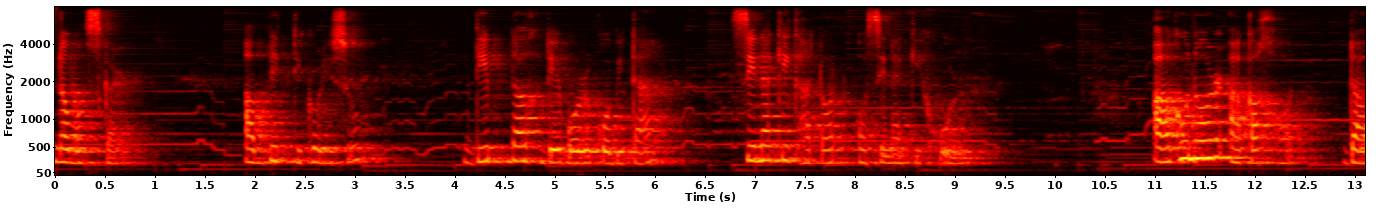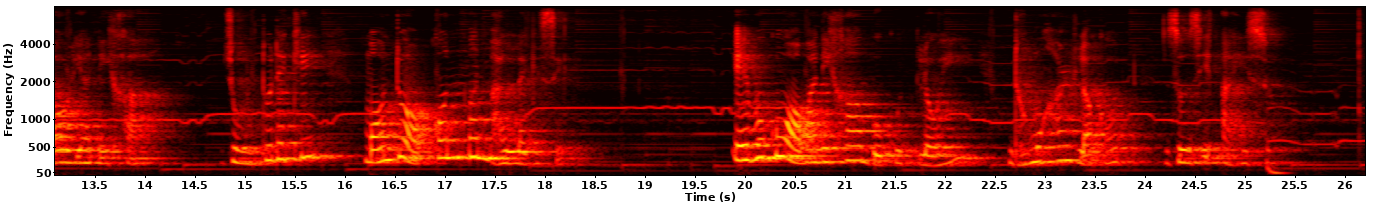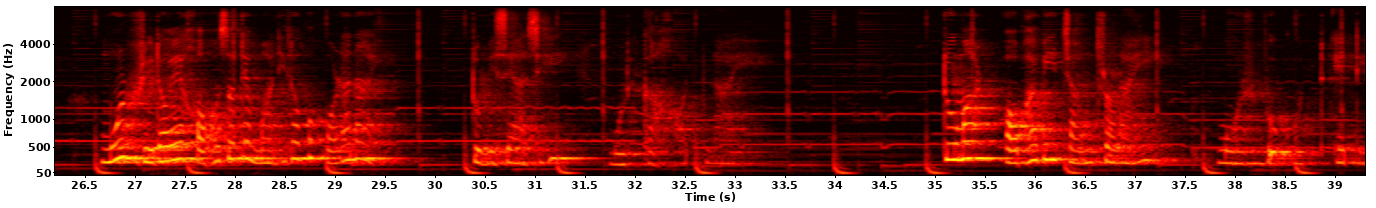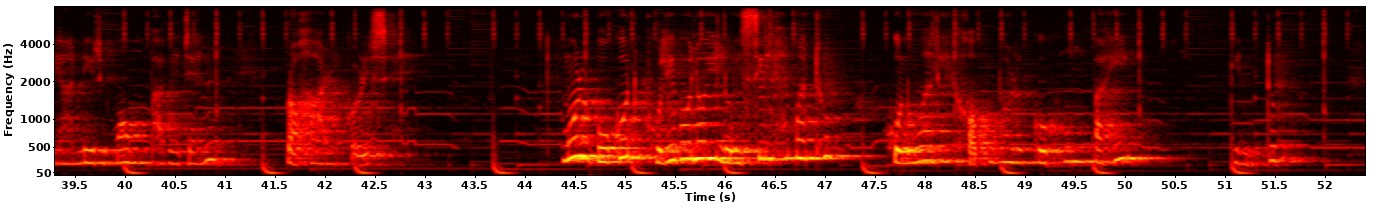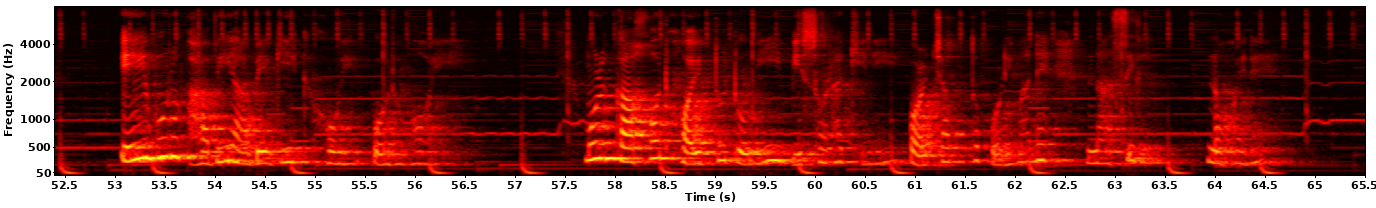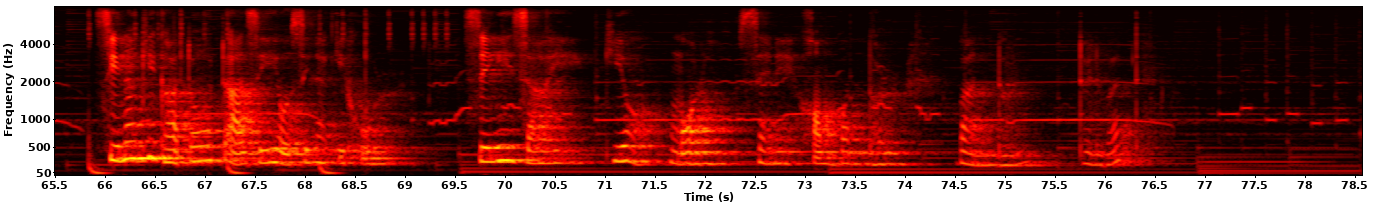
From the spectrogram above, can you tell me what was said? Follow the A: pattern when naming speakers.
A: নমস্কাৰ। আবৃত্তি কৰিছোঁ দীপদাস দেৱৰ কবিতা চিনাকি ঘাটত অচিনাকি সুৰ। আঘোণৰ আকাশত ডাৱৰীয়া নিশা। জোনটো দেখি মনটো অকণমান ভাল লাগিছিল। এবুকু অমানিশা বুকুত লৈ ধুমুহাৰ লগত যুঁজি আহিছোঁ। মোৰ হৃদয়ে সহজতে মানি ল'ব পৰা নাই। তুমি যে আজি মোৰ কাষত নাই। তোমাৰ অভাৱী যন্ত্ৰণাই মোৰ বুকুত এতিয়া নিৰ্মমভাৱে যেন প্ৰহাৰ কৰিছে। মোৰ বুকুত ফুলিবলৈ লৈছিলহে মাথো সোণোৱালী সপোনৰ কুসুম পাহি। কিন্তু এইবোৰ ভাবি আৱেগিক হৈ পৰোঁ মই। মোৰ কাষত হয়তো তুমি বিচৰাখিনি পৰ্যাপ্ত পৰিমাণে নাছিল নহয়নে? চিনাকি ঘাটত আজি অচিনাকি সুৰ। ছিঙি যায় কিয় মৰম চেনেহ সম্বন্ধৰ বান্ধোন? ধন্যবাদ।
